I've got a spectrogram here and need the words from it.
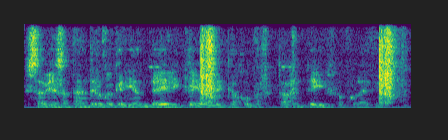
sabía exactamente lo que querían de él y que le encajó perfectamente y fue la decisión.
